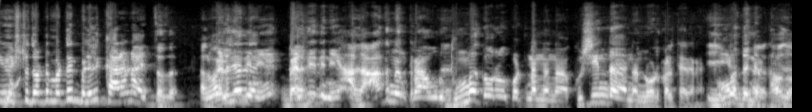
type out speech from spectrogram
ಇವ್ ಇಷ್ಟು ದೊಡ್ಡ ಮಟ್ಟಿಗೆ ಬೆಳಿಲಿಕ್ಕೆ ಕಾರಣ ಆಯ್ತದ ಬೆಳೆದಿದ್ದೀನಿ ಬೆಳೆದಿದ್ದೀನಿ. ಅದಾದ ನಂತರ ಅವರು ತುಂಬಾ ಗೌರವ ಕೊಟ್ಟು ನನ್ನನ್ನ ಖುಷಿಯಿಂದ ನಾನು ನೋಡ್ಕೊಳ್ತಾ ಇದ್ದಾರೆ. ತುಂಬಾ ಧನ್ಯವಾದ. ಹೌದು.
